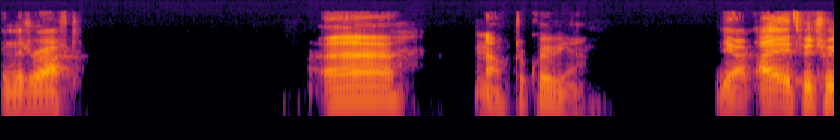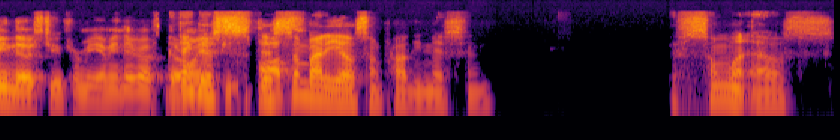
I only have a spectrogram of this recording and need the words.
in the draft? Uh no, Terquavion. Yeah, I, it's between those two for me. I mean, they're, they're I think there's there's somebody else I'm probably missing. There's someone else.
